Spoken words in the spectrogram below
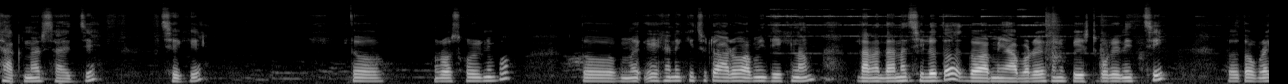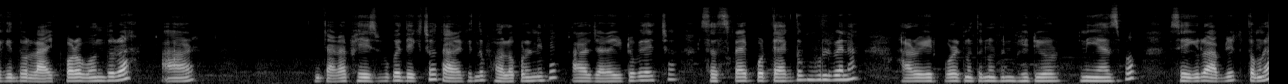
ছাকনার সাহায্যে ছেঁকে তো রস করে নেব। তো এখানে কিছুটা আরও আমি দেখলাম। দানা দানা ছিল তো তো আমি আবারও এখানে পেস্ট করে নিচ্ছি। তো তোমরা কিন্তু লাইক করো বন্ধুরা। আর যারা ফেসবুকে দেখছ, তারা কিন্তু ফলো করে নেবে। আর যারা ইউটিউবে দেখছ সাবস্ক্রাইব করতে একদম ভুলবে না। আরও এরপরে নতুন নতুন ভিডিও নিয়ে আসব। সেইগুলো আপডেট তোমরা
